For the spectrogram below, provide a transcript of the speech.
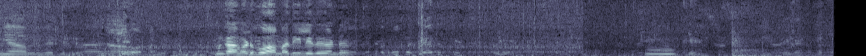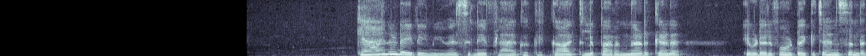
ഞാൻ അവർ വരുന്നില്ല. നമുക്ക് അങ്ങോട്ട് പോവാ. മതി ഇത് കണ്ട്? ഓക്കെ. കാനഡയുടെയും യു എസിന്റെയും ഫ്ലാഗൊക്കെ കാറ്റിൽ പറന്ന് നടക്കുകയാണ് ഇവിടെ ഒരു ഫോട്ടോയ്ക്ക് ചാൻസ് ഉണ്ട്.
